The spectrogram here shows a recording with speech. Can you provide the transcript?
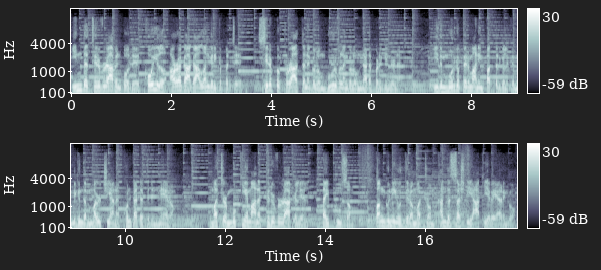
இந்த திருவிழாவின் போது கோயில் அழகாக அலங்கரிக்கப்பட்டு சிறப்பு பிரார்த்தனைகளும் ஊர்வலங்களும் நடப்படுகின்றன. இது முருகப்பெருமானின் பக்தர்களுக்கு மிகுந்த மகிழ்ச்சியான கொண்டாட்டத்தின் நேரம். மற்ற முக்கியமான திருவிழாக்களில் தைப்பூசம் பங்குனி உத்திரம் மற்றும் கந்த சஷ்டி ஆகியவை அடங்கும்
